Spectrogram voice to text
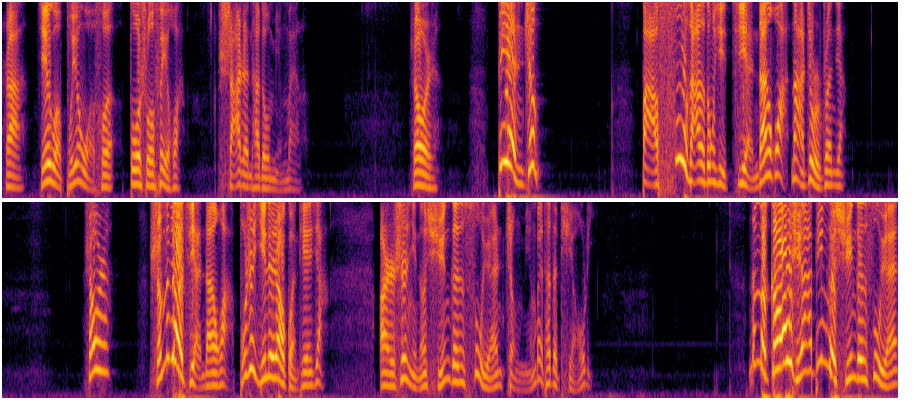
是吧？结果不用我说多说废话，啥人他都明白了，是不是？辩证，把复杂的东西简单化，那就是专家，是不是？什么叫简单化？不是一粒药管天下。而是你能寻根溯源，整明白它的条理。那么高血压病的寻根溯源，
